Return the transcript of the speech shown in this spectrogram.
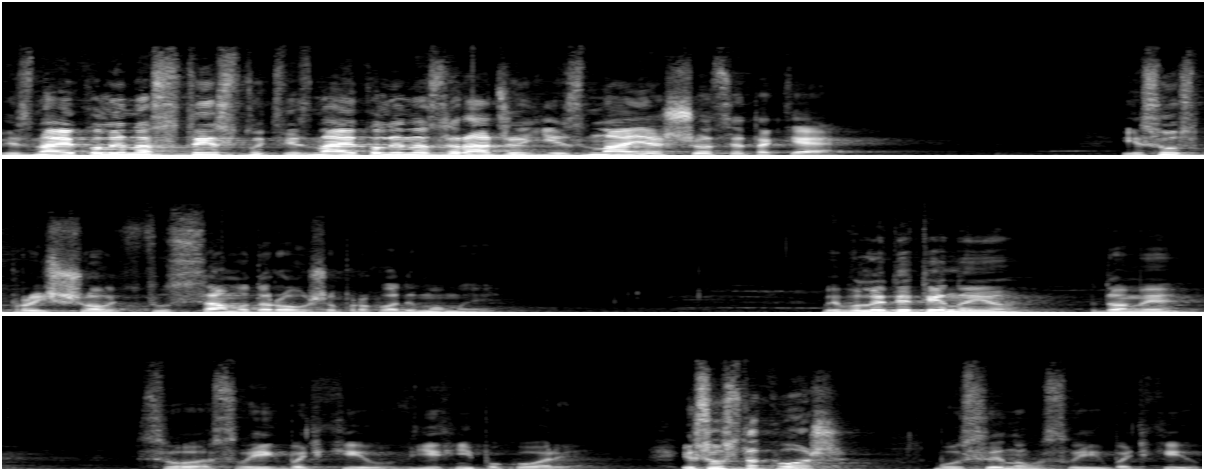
Він знає, коли нас стиснуть, він знає, коли нас зраджують, і знає, що це таке. Ісус пройшов ту саму дорогу, що проходимо ми. Ви були дитиною в домі своїх батьків в їхній покорі. Ісус також був сином своїх батьків.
